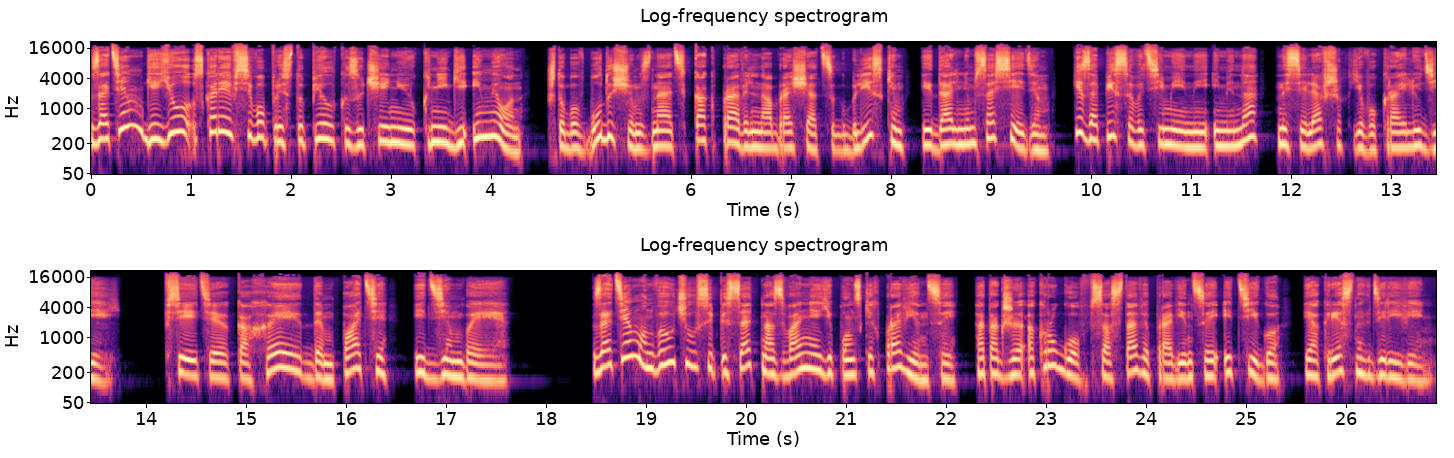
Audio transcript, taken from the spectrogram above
Затем Гию, скорее всего, приступил к изучению книги имен, чтобы в будущем знать, как правильно обращаться к близким и дальним соседям и записывать семейные имена населявших его край людей. Все эти Кахеи, Демпати и Дзембеи. Затем он выучился писать названия японских провинций, а также округов в составе провинции Этиго и окрестных деревень.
